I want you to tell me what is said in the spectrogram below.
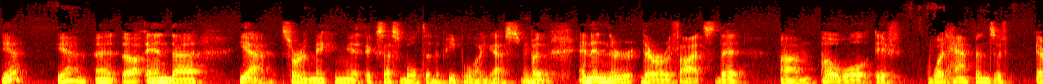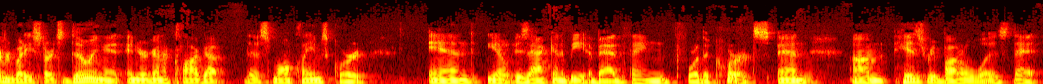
Yeah, yeah, uh, and uh, yeah, sort of making it accessible to the people, I guess. Mm-hmm. But and then there there are thoughts that um, oh well, if what happens if everybody starts doing it and you're going to clog up the small claims court, and you know is that going to be a bad thing for the courts? And um, his rebuttal was that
